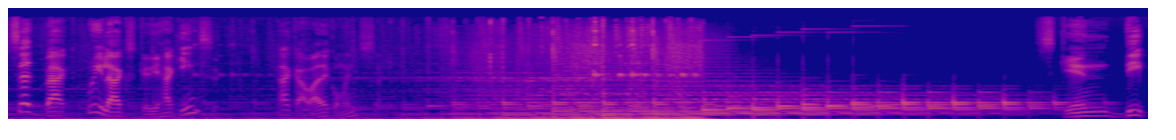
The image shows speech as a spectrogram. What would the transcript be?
set back, relax, que 10 a 15 acaba de comenzar. Skin Deep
